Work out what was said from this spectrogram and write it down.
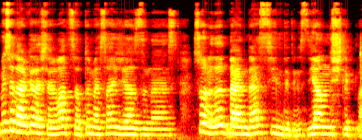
mesela arkadaşlar WhatsApp'ta mesaj yazdınız. Sonra da benden sil dediniz yanlışlıkla.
